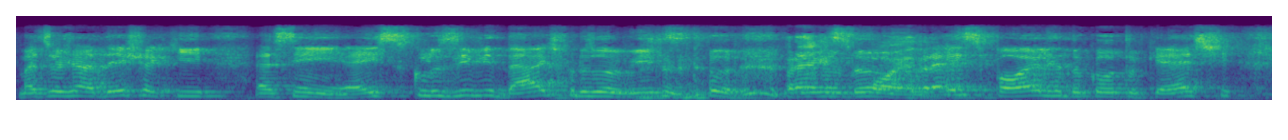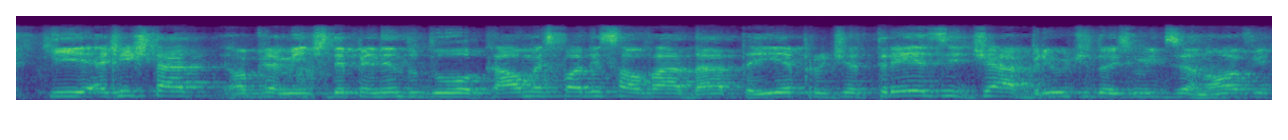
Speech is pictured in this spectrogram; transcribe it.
mas eu já deixo aqui, assim, é exclusividade para os ouvintes do pré-spoiler do, pré-spoiler do CoutoCast, que a gente está, obviamente, dependendo do local, mas podem salvar a data aí, é para o dia 13 de abril de 2019,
